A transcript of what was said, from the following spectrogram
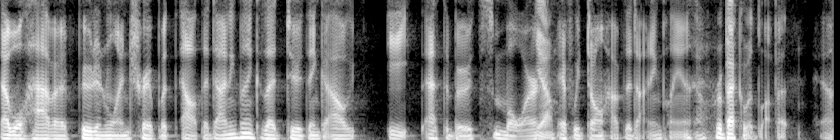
that we'll have a food in one trip without the dining plan because I do think I'll eat at the booths more Yeah. if we don't have the dining plan. Yeah, Rebecca would love it. Yeah.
